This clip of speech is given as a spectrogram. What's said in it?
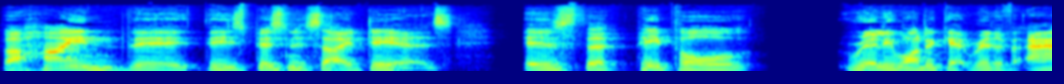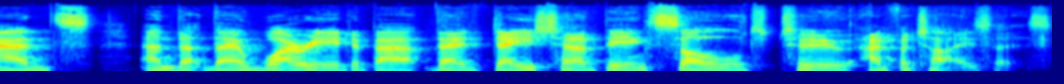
behind the, these business ideas is that people really want to get rid of ads and that they're worried about their data being sold to advertisers.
